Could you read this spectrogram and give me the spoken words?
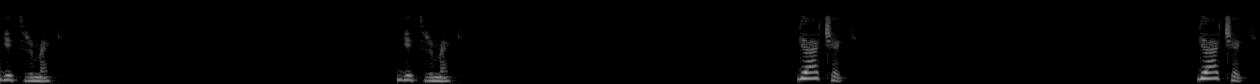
Getirmek. Getirmek gerçek. Gerçek.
